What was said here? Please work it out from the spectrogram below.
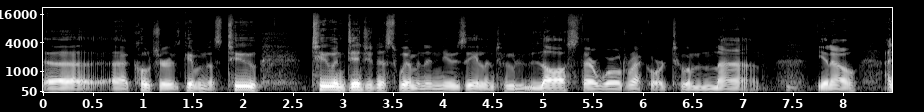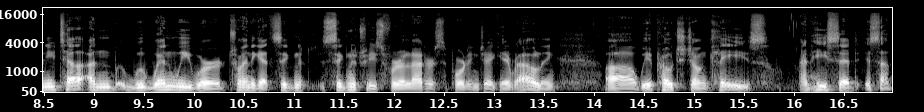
uh, uh, culture has given us. Two, two indigenous women in New Zealand who lost their world record to a man, you know. And you tell, and w- when we were trying to get signa- signatories for a letter supporting J.K. Rowling, uh, we approached John Cleese, and he said, "Is that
